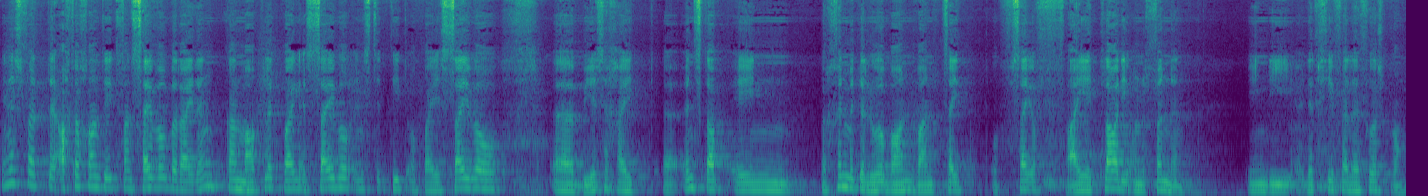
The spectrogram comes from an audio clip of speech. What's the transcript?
Kinders wat 'n agtergrond het van suiwelbereiding kan maklik by 'n suiwelinstituut of by 'n suiwel uh besigheid uh, instap en begin met 'n loopbaan want sy of sy of hy het klaar die ondervinding en die dit gee vir hulle voorsprong.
